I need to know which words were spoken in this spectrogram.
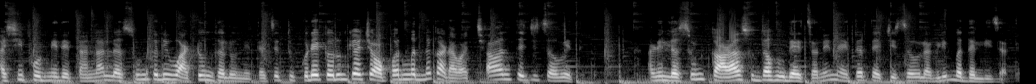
अशी फोडणी देताना लसूण कधी वाटून घालून नये. त्याचे तुकडे करून किंवा चॉपरमधनं काढावा. छान त्याची चव येते. आणि लसूण काळासुद्धा होऊ द्यायचा नाही नाहीतर त्याची चव लागली बदलली जाते.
